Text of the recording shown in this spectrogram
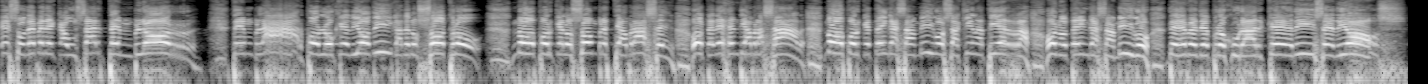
Eso debe de causar temblor, temblar por lo que Dios diga de nosotros. No porque los hombres te abracen o te dejen de abrazar. No porque tengas amigos aquí en la tierra o no tengas amigos. Debes de procurar qué dice Dios.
